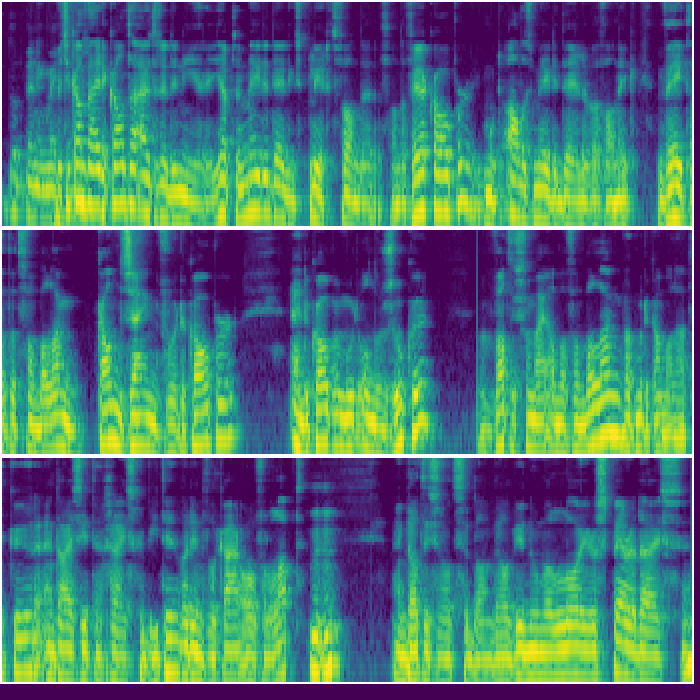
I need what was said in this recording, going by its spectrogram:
Dat ben ik met Want je kan beide kanten uitredeneren. Je hebt een mededelingsplicht van de, van de verkoper. Ik moet alles mededelen waarvan ik weet dat het van belang kan zijn voor de koper. En de koper moet onderzoeken. Wat is voor mij allemaal van belang? Wat moet ik allemaal laten keuren? En daar zit een grijs gebied in waarin het elkaar overlapt. Mm -hmm. En dat is wat ze dan wel weer noemen lawyer's paradise. Hè?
